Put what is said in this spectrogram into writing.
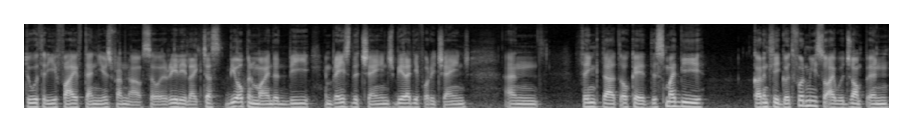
two, three, five, ten years from now. So really like just be open minded, be embrace the change, be ready for a change and think that okay, this might be currently good for me, so I would jump in,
